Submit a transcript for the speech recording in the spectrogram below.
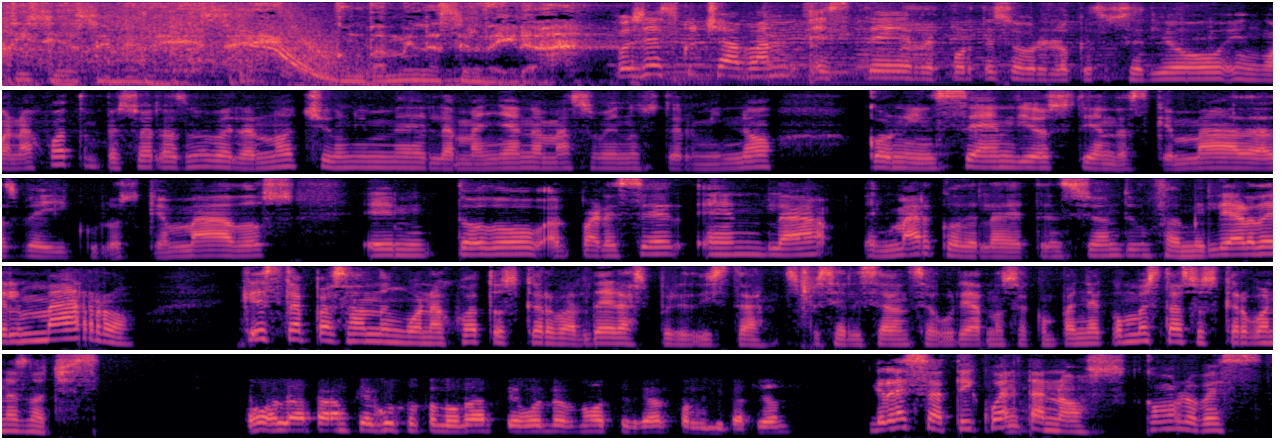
Noticias MBS con Pamela Cerdeira. Pues ya escuchaban este reporte sobre lo que sucedió en Guanajuato. Empezó a las nueve de la noche, una y media de la mañana más o menos terminó con incendios, tiendas quemadas, vehículos quemados, en todo al parecer en la el marco de la detención de un familiar del Marro. ¿Qué está pasando en Guanajuato? Oscar Valderas, periodista especializado en seguridad, nos acompaña. ¿Cómo estás, Oscar? Buenas noches. Hola, Pam, qué gusto saludarte. Buenas noches, gracias por la invitación. Gracias a ti, cuéntanos, ¿cómo lo ves?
